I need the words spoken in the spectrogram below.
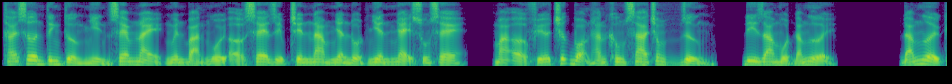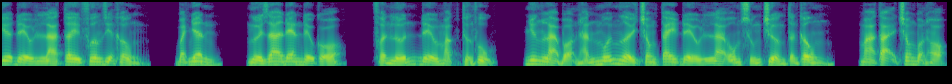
Thái Sơn tinh tường nhìn xem này nguyên bản ngồi ở xe dịp trên nam nhân đột nhiên nhảy xuống xe, mà ở phía trước bọn hắn không xa trong rừng, đi ra một đám người. Đám người kia đều là Tây phương diện khổng, bạch nhân, người da đen đều có, phần lớn đều mặc thường phục, nhưng là bọn hắn mỗi người trong tay đều là ôm súng trường tấn công, mà tại trong bọn họ,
